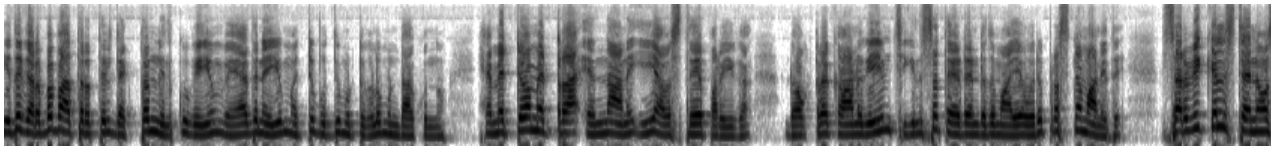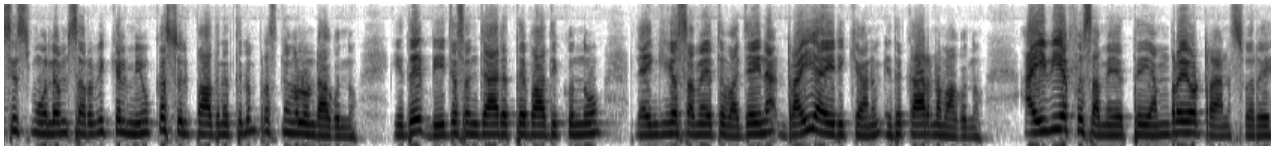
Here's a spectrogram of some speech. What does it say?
ഇത് ഗർഭപാത്രത്തിൽ രക്തം നിൽക്കുകയും വേദനയും മറ്റു ബുദ്ധിമുട്ടുകളും ഉണ്ടാക്കുന്നു. ഹെമറ്റോമെട്ര എന്നാണ് ഈ അവസ്ഥയെ പറയുക. ഡോക്ടറെ കാണുകയും ചികിത്സ തേടേണ്ടതുമായ ഒരു പ്രശ്നമാണിത്. സെർവിക്കൽ സ്റ്റെനോസിസ് മൂലം സെർവിക്കൽ മ്യൂക്കസ് ഉൽപാദനത്തിലും പ്രശ്നങ്ങൾ ഉണ്ടാകുന്നു ഇത് ബീജസഞ്ചാരത്തെ ബാധിക്കുന്നു. ലൈംഗിക സമയത്ത് വജൈന ഡ്രൈ ആയിരിക്കാനും ഇത് കാരണമാകുന്നു. ഐ വി എഫ് സമയത്ത് embryo transfer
